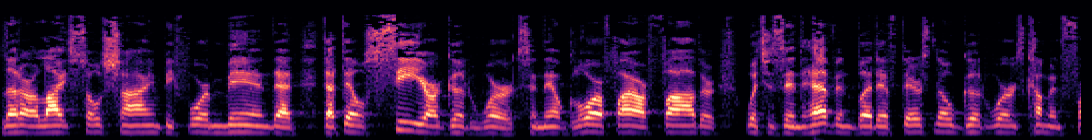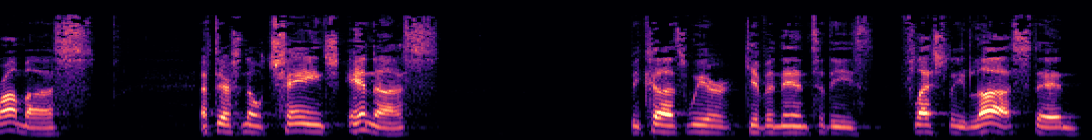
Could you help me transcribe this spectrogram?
let our light so shine before men that, that they'll see our good works and they'll glorify our Father which is in heaven. But if there's no good works coming from us, if there's no change in us because we're given in to these fleshly lusts, then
